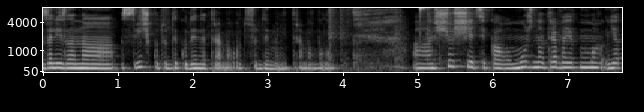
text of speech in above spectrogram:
залізла на свічку туди, куди не треба. От сюди мені треба було. Що ще цікаво? Можна, треба якомога, як,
